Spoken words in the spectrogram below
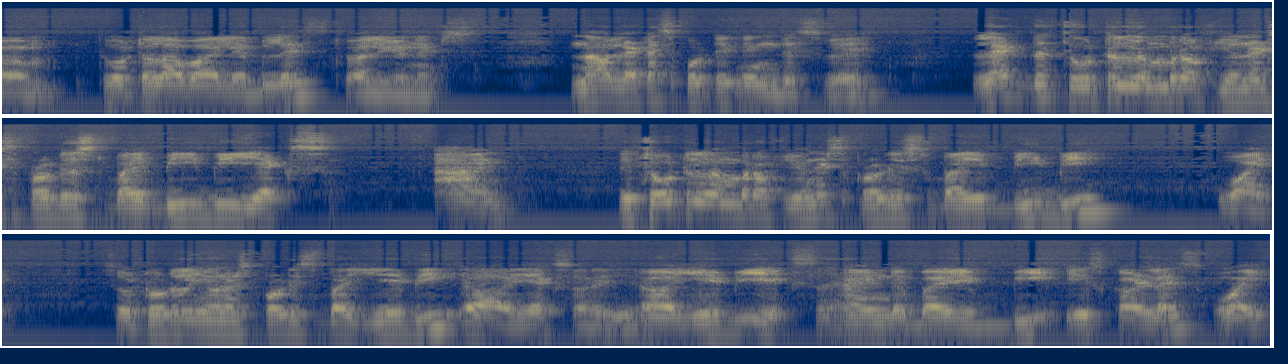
um, total available is 12 units. Now let us put it in this way. Let the total number of units produced by BBX and the total number of units produced by BBY so total units produced by AB uh, X sorry uh, ABX and by B is called as Y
